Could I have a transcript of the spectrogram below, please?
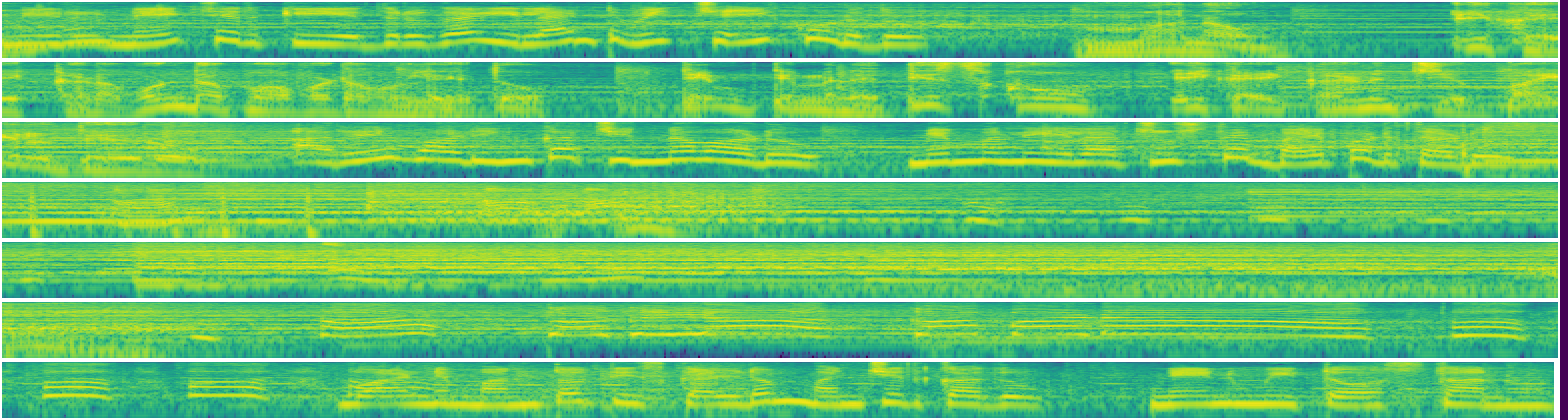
మీరు నేచర్కి ఎదురుగా ఇలాంటివి చేయకూడదు. మనం ఇక ఇక్కడ ఉండపోవడం లేదు. టిమ్ టిమ్ని తీసుకో ఇక ఇక్కడి నుంచి బయలుదేరు. అరే వాడు ఇంకా చిన్నవాడు. మిమ్మల్ని ఇలా చూస్తే భయపడతాడు? ఆ, వాడిని మనతో తీసుకెళ్ళడం మంచిది కాదు. నేను మీతో వస్తాను.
